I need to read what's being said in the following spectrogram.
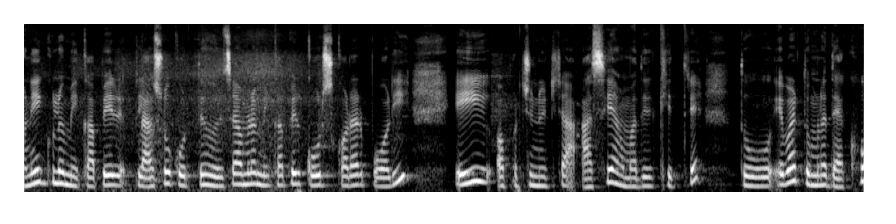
অনেকগুলো মেকআপের ক্লাসও করতে হয়েছে। আমরা মেকআপের কোর্স করার পরই এই অপরচুনিটিটা আসে আমাদের ক্ষেত্রে। তো এবার তোমরা দেখো।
